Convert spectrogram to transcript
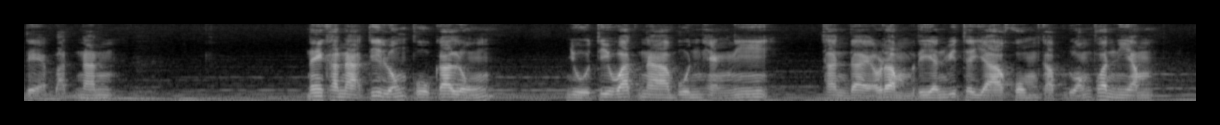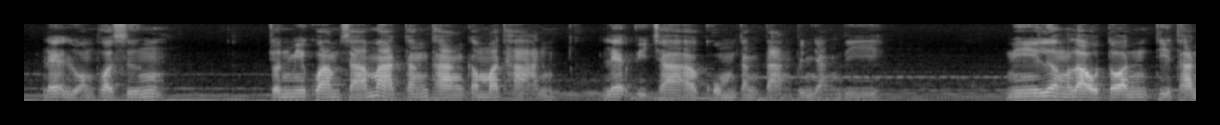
แต่บัดนั้น ในขณะที่หลวงปู่กาหลง อยู่ที่วัดนาบุญแห่งนี้ ท่านได้ร่ำเรียนวิทยาคมกับหลวงพ่อเนียม และหลวงพ่อซึ้ง จนมีความสามารถทั้งทางกรรมฐาน และวิชาอาคมต่างๆเป็นอย่างดี มีเรื่องเล่าตอนที่ท่าน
